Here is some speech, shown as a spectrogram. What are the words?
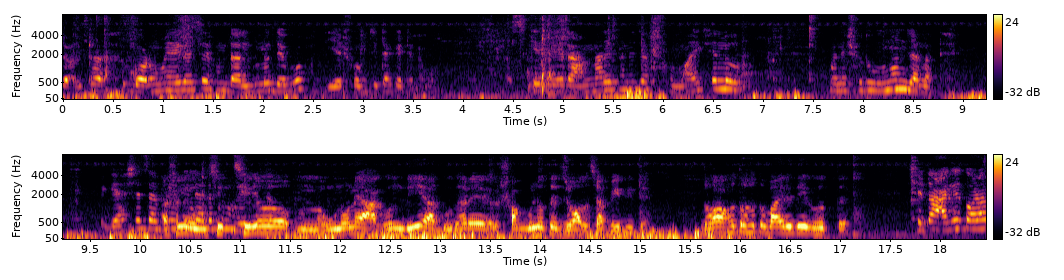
জলটা গরম হয়ে গেছে এখন ডালগুলো দেবো। দিয়ে সবজিটা কেটে নেব। আজকে রান্নার এখানে যা সময় খেলো মানে শুধু উনুন জ্বালাতে। গ্যাসে চাপিয়ে আসলে উচিত ছিল উনুনে আগুন দিয়ে আর দুধারে সবগুলোতে জল চাপিয়ে দিতে। ধোয়া হতো হতো বাইরে দিয়ে ঘুরতে। সেটা আগে করা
